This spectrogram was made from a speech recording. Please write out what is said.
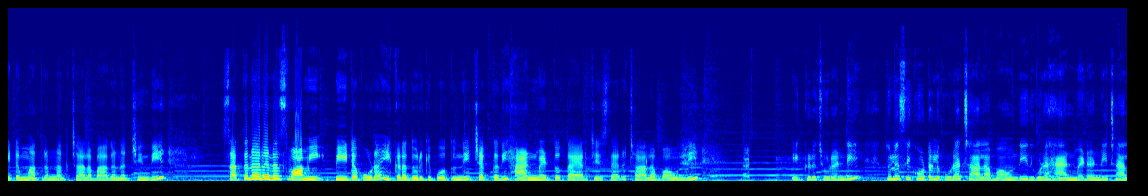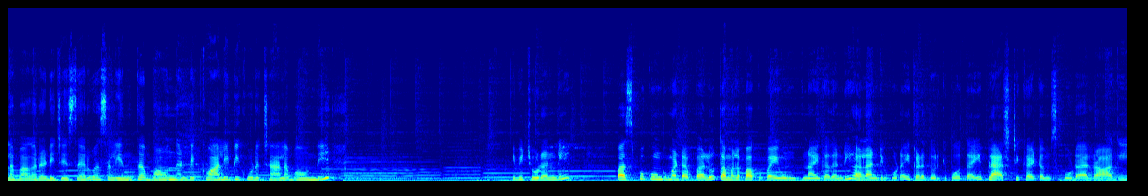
ఐటమ్ మాత్రం నాకు చాలా బాగా నచ్చింది. సత్యనారాయణ స్వామి పీట కూడా ఇక్కడ దొరికిపోతుంది. చెక్కది హ్యాండ్మేడ్తో తయారు చేశారు. చాలా బాగుంది. ఇక్కడ చూడండి తులసి కోటలు కూడా చాలా బాగుంది. ఇది కూడా హ్యాండ్మేడ్ అండి. చాలా బాగా రెడీ చేశారు. అసలు ఎంత బాగుందంటే క్వాలిటీ కూడా చాలా బాగుంది. ఇవి చూడండి పసుపు కుంకుమ డబ్బాలు తమలపాకుపై ఉంటున్నాయి కదండి. అలాంటివి కూడా ఇక్కడ దొరికిపోతాయి. ప్లాస్టిక్ ఐటమ్స్ కూడా రాగి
